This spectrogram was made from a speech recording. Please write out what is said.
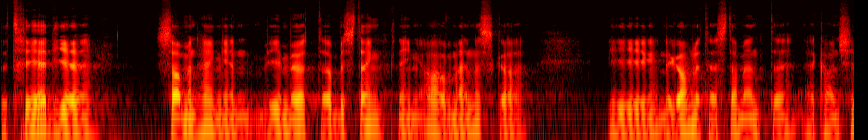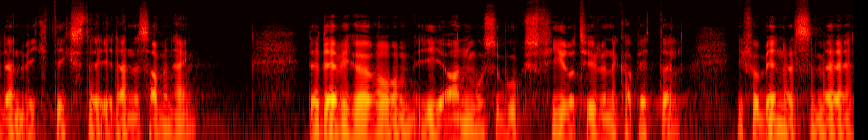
Det tredje sammenhengen vi møter bestenkning av mennesker i Det gamle testamentet, er kanskje den viktigste i denne sammenheng. Det er det vi hører om i 2. Moseboks 24. kapittel i forbindelse med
